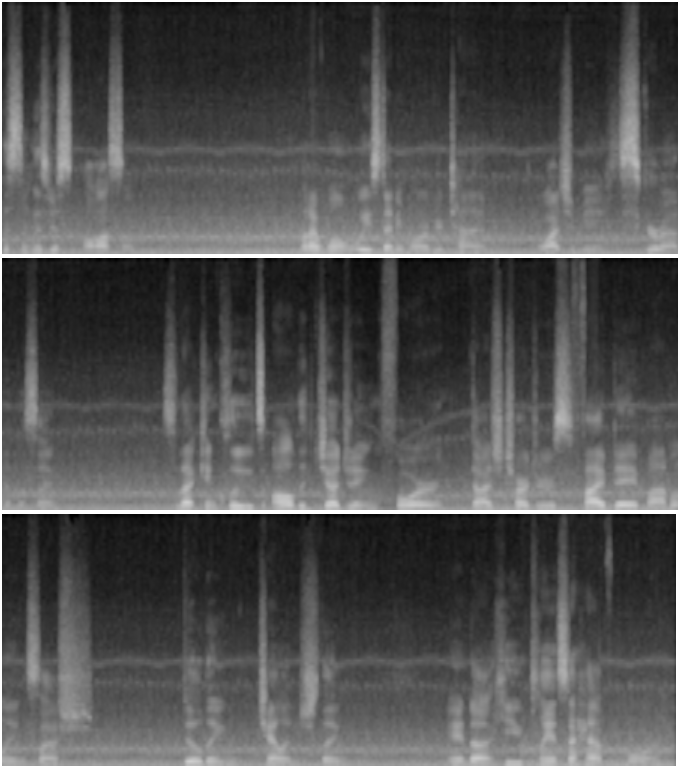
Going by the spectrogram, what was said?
This thing is just awesome. But I won't waste any more of your time watching me screw around in this thing. So that concludes all the judging for Dodge Charger's five-day modeling slash building challenge thing. And uh, he plans to have more.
